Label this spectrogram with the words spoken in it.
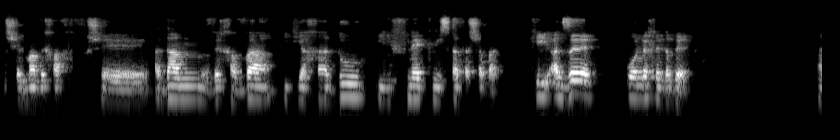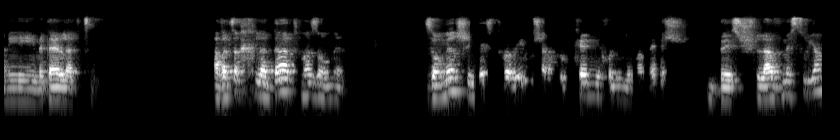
של מה בכך שאדם וחווה התייחדו לפני כניסת השבת, כי על זה הוא הולך לדבר. אני מתאר לעצמי. אבל צריך לדעת מה זה אומר. זה אומר שיש דברים שאנחנו כן יכולים לממש בשלב מסוים,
